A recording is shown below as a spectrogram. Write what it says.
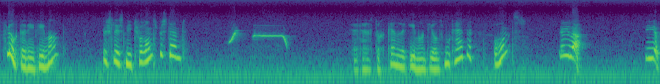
Vloog er niet iemand? Beslist niet voor ons bestemd. Er is toch kennelijk iemand die ons moet hebben. Ons? Hela, hier,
